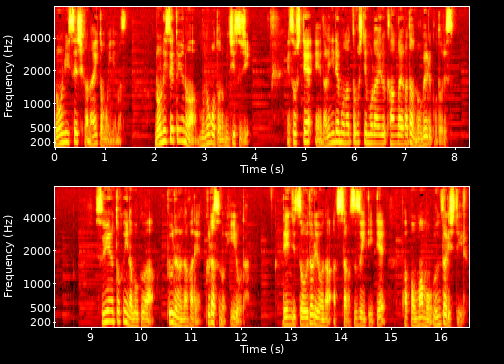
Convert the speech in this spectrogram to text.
論理性しかないとも言えます。論理性というのは物事の道筋、そして、誰にでも納得してもらえる考え方を述べることです。水泳の得意な僕は、プールの中でクラスのヒーローだ。連日をうどるような暑さが続いていて、パパもママもうんざりしている。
